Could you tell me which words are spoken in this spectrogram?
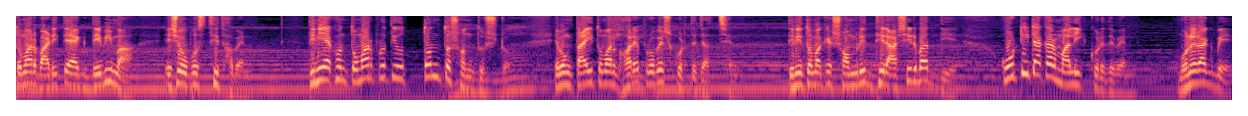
তোমার বাড়িতে এক দেবী মা এসে উপস্থিত হবেন। তিনি এখন তোমার প্রতি অত্যন্ত সন্তুষ্ট এবং তাই তোমার ঘরে প্রবেশ করতে যাচ্ছেন। তিনি তোমাকে সমৃদ্ধির আশীর্বাদ দিয়ে কোটি টাকার মালিক করে দেবেন। মনে রাখবে,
